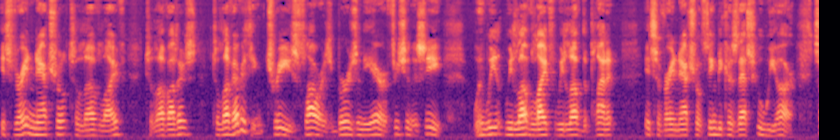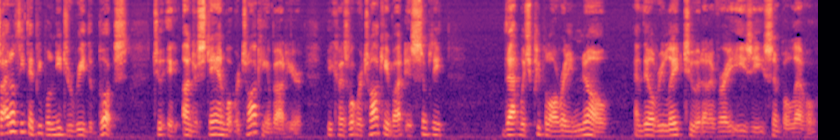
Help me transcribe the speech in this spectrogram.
It's very natural to love life, to love others, to love everything trees, flowers, birds in the air, fish in the sea. When we, we love life, we love the planet. It's a very natural thing because that's who we are. So I don't think that people need to read the books to eh, understand what we're talking about here because what we're talking about is simply that which people already know and they'll relate to it on a very easy, simple level.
